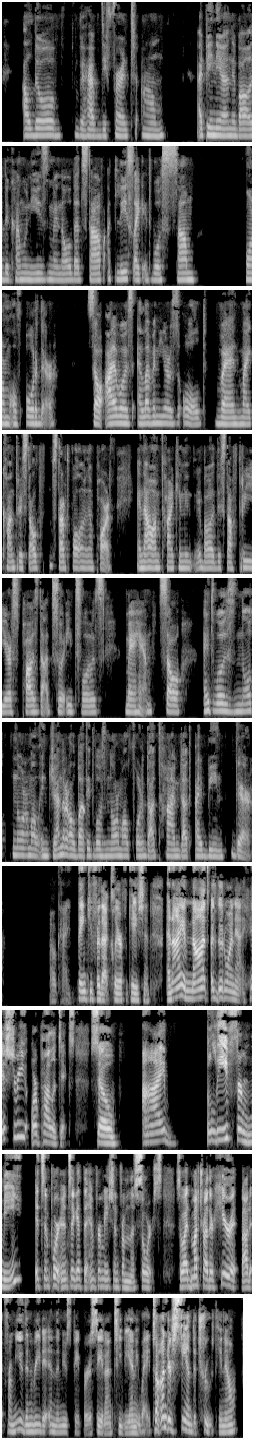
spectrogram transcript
although we have different um, opinion about the communism and all that stuff, at least like it was some form of order. So I was 11 years old when my country start start falling apart, and now I'm talking about the stuff three years past that. So it was mayhem. So it was not normal in general, but it was normal for that time that I've been there. Okay. Thank you for that clarification. And I am not a good one at history or politics. So I believe for me, it's important to get the information from the source. So I'd much rather hear it about it from you than read it in the newspaper or see it on TV anyway to understand the truth, you know?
